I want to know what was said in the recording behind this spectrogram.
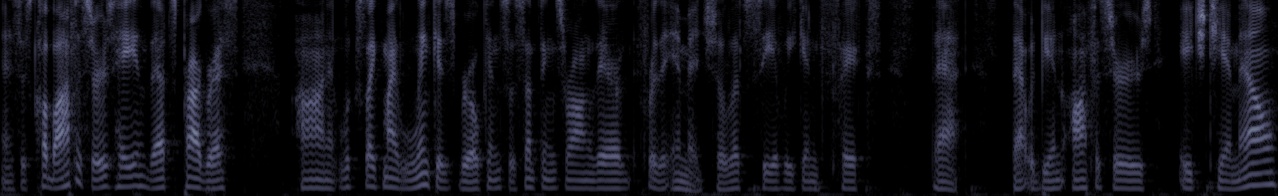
And it says club officers. Hey, that's progress. Uh, and it looks like my link is broken, so something's wrong there for the image. So let's see if we can fix that. That would be an officers HTML,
